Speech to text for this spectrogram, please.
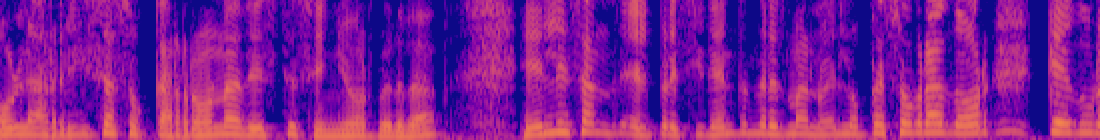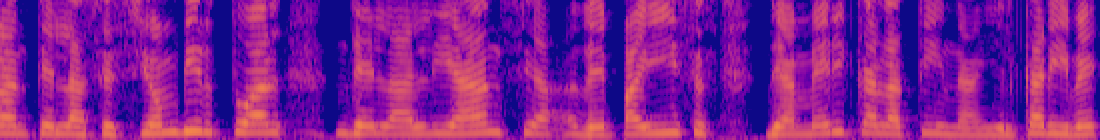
o la risa socarrona de este señor, ¿verdad? Él es el presidente Andrés Manuel López Obrador, que durante la sesión virtual de la Alianza de Países de América Latina y el Caribe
